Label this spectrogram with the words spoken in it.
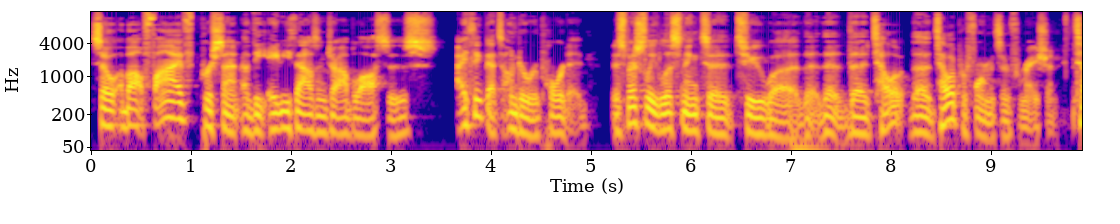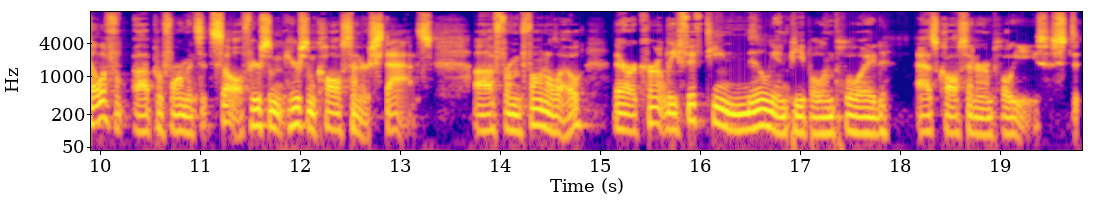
so about 5% of the 80,000 job losses, I think that's underreported especially listening to to uh, the the the tele the teleperformance information, teleperformance uh, itself. Here's some here's some call center stats uh, from Fonolo. There are currently 15 million people employed as call center employees. St-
